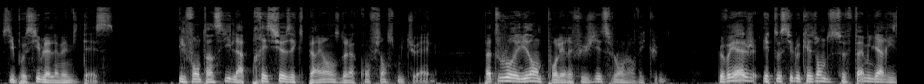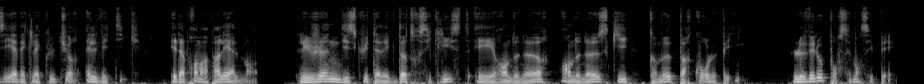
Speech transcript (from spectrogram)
si possible à la même vitesse. Ils font ainsi la précieuse expérience de la confiance mutuelle, pas toujours évidente pour les réfugiés selon leur vécu. Le voyage est aussi l'occasion de se familiariser avec la culture helvétique et d'apprendre à parler allemand les jeunes discutent avec d'autres cyclistes et randonneurs, randonneuses qui, comme eux, parcourent le pays. Le vélo pour s'émanciper.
